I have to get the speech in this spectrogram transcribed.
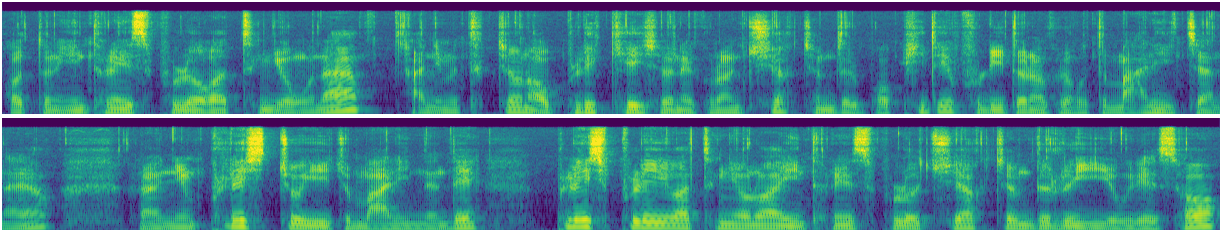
어떤 Internet Explorer 같은 경우나 아니면 특정 어플리케이션의 그런 취약점들 뭐 PDF 리더나 그런 것들 많이 있잖아요. 아니면 플래시 쪽이 좀 많이 있는데 Flash Player 같은 경우나 Internet Explorer 취약점들을 이용해서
